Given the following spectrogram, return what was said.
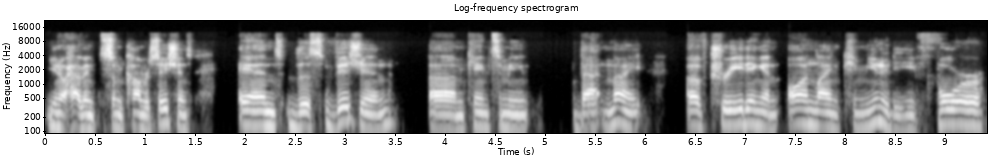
you know, having some conversations. And this vision um, came to me that night of creating an online community for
